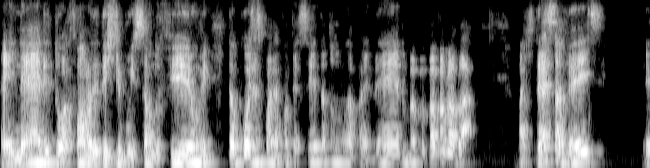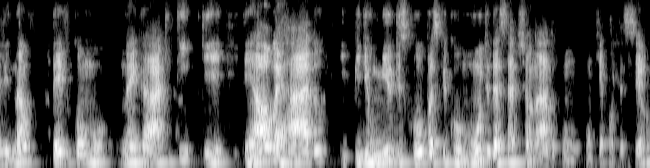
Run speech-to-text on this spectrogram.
é inédito, a forma de distribuição do filme, então coisas podem acontecer, está todo mundo aprendendo, blá, blá, blá, blá, blá. Mas dessa vez, ele não teve como negar que, que tem algo errado e pediu mil desculpas, ficou muito decepcionado com, com o que aconteceu,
